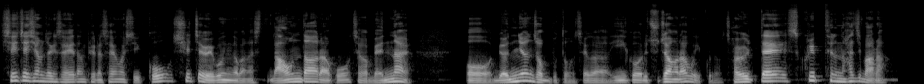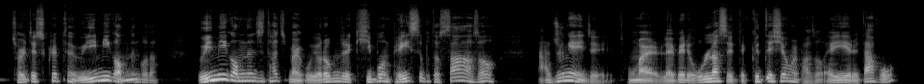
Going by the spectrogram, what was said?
실제 시험장에서 해당 표현을 사용할 수 있고 실제 외국인과 만났을 때 나온다라고 제가 맨날 어, 몇 년 전부터 제가 이거를 주장을 하고 있고요. 절대 스크립트는 하지 마라. 절대 스크립트는 의미가 없는 거다. 의미가 없는 짓 하지 말고 여러분들의 기본 베이스부터 쌓아서 나중에 이제 정말 레벨이 올랐을 때 그때 시험을 봐서 AL을 따고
